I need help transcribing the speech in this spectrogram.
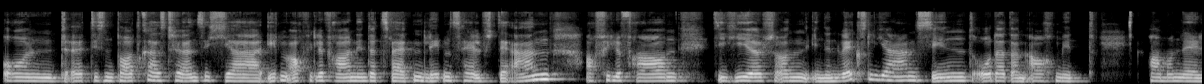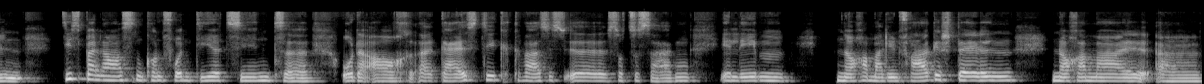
Und äh, diesen Podcast hören sich ja eben auch viele Frauen in der zweiten Lebenshälfte an, auch viele Frauen, die hier schon in den Wechseljahren sind oder dann auch mit hormonellen Disbalancen konfrontiert sind äh, oder auch äh, geistig quasi äh, sozusagen ihr Leben noch einmal in Frage stellen, noch einmal äh,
